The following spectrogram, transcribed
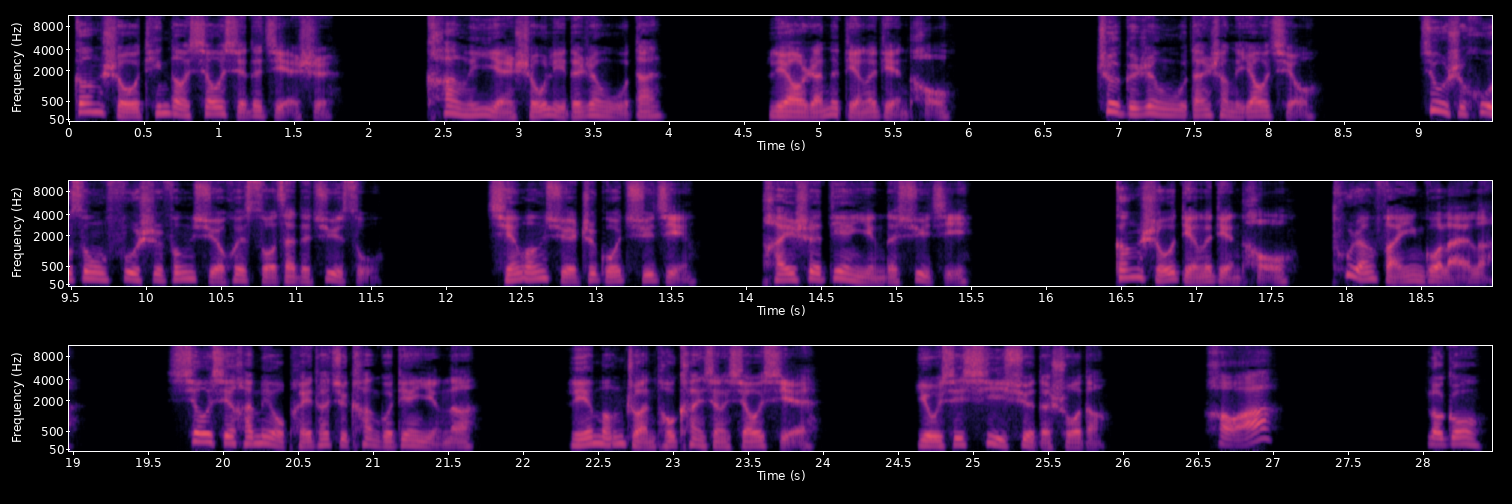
纲手听到萧协的解释，看了一眼手里的任务单，了然的点了点头。这个任务单上的要求。就是护送富士峰雪会所在的剧组前往雪之国取景拍摄电影的续集。纲手点了点头，突然反应过来了，萧协还没有陪他去看过电影呢，连忙转头看向萧协，有些戏谑的说道：“好啊，老公，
